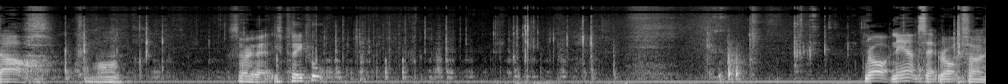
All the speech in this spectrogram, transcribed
Oh, come on. Sorry about these people. Right, now it's that right phone.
